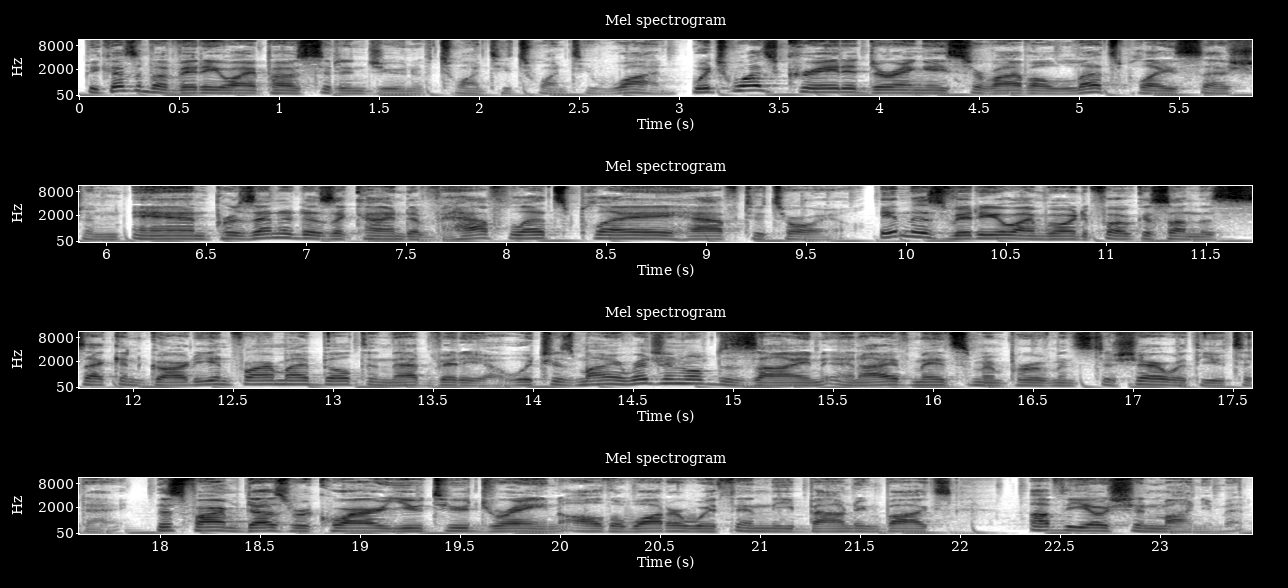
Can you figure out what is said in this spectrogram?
because of a video I posted in June of 2021, which was created during a survival let's play session and presented as a kind of half let's play, half tutorial. In this video, I'm going to focus on the second Guardian farm I built in that video, which is my original design and I've made some improvements to share with you today. This farm does require you to drain all the water within the bounding box of the Ocean Monument.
